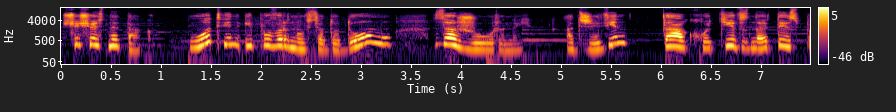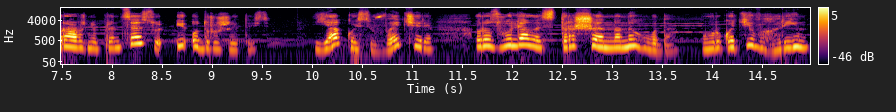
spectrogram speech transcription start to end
що щось не так. От він і повернувся додому зажурений, адже він так хотів знайти справжню принцесу і одружитись. Якось ввечері розгулялась страшенна негода, гуркотів грім,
